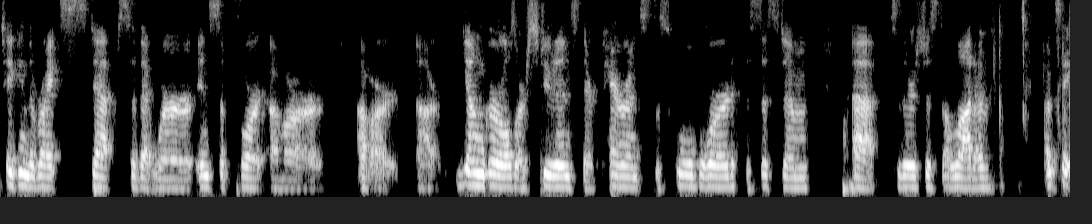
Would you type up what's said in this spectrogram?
taking the right steps so that we're in support of our, of our, our young girls, our students, their parents, the school board, the system. Uh, so there's just a lot of, I would say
